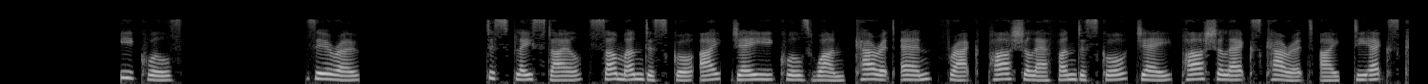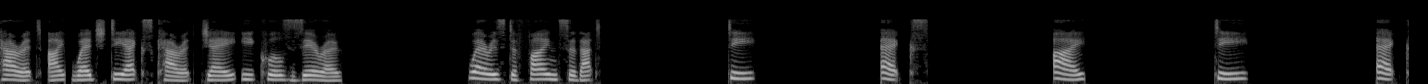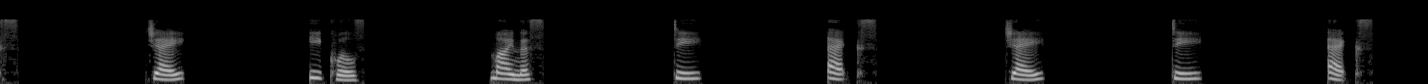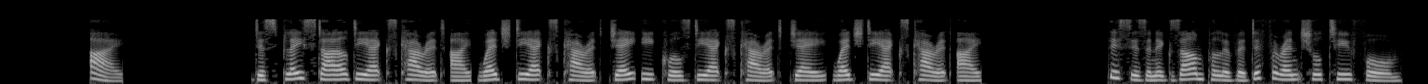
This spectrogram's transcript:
equals 0 display style sum underscore i j equals one caret n frac partial f underscore j partial x caret i dx i wedge dx caret j equals zero, where is defined so that d x. I. D. X. J. equals minus d. X. J. D. X. I. Display style dx caret i wedge dx caret j equals dx caret j wedge dx caret i this is an example of a differential two-form.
